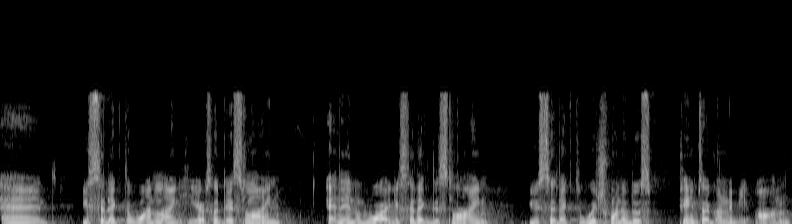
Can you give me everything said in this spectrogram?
and you select the one line here, so this line, and then while you select this line, you select which one of those pins are going to be on,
